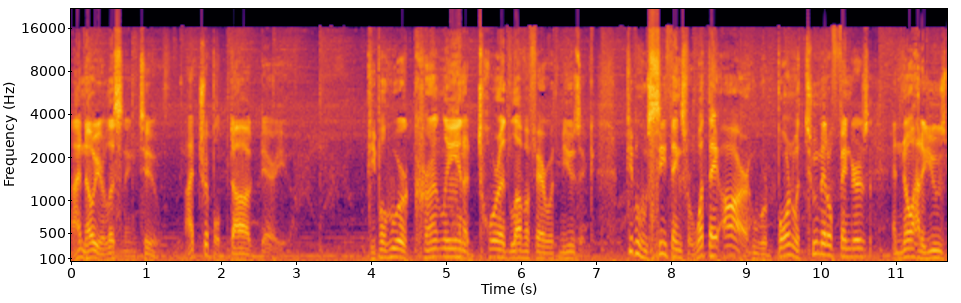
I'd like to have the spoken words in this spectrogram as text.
I know you're listening too. I triple dog dare you. People who are currently in a torrid love affair with music. People who see things for what they are, who were born with two middle fingers and know how to use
